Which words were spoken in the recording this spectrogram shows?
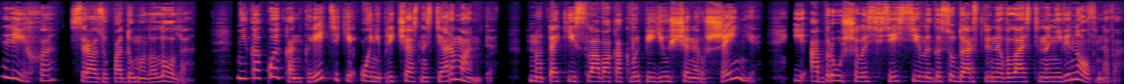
«Лихо», — сразу подумала Лола. Никакой конкретики о непричастности Армандо, но такие слова, как «вопиющее нарушение» и «обрушилась всей силы государственной власти на невиновного»,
